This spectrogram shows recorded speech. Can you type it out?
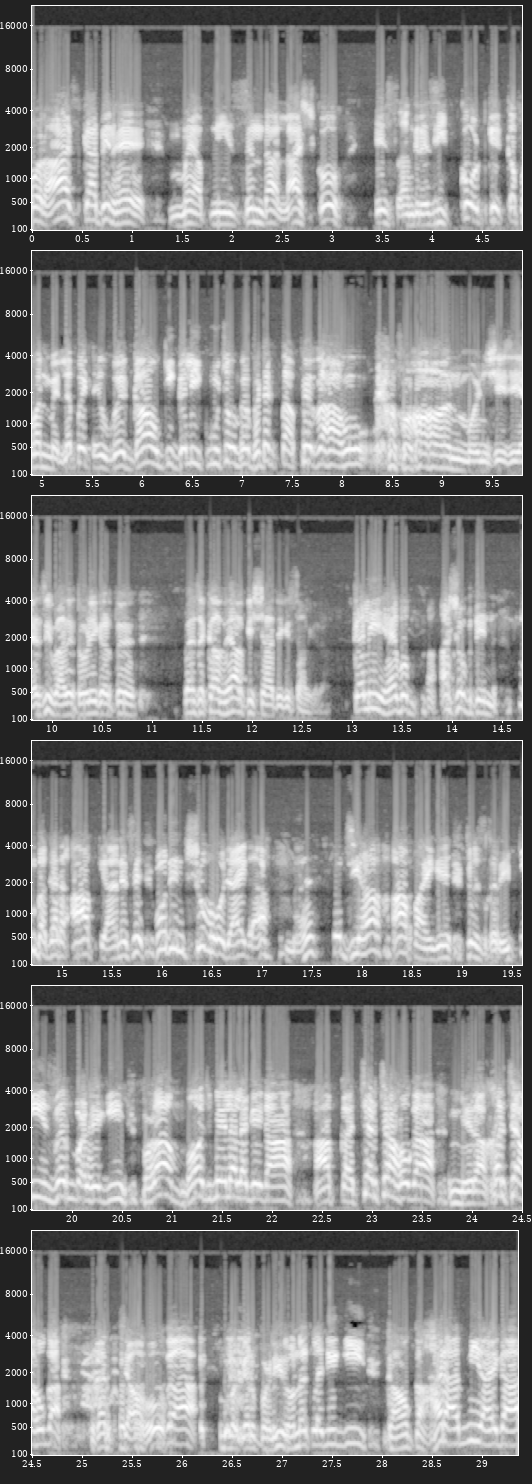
और आज का दिन है। मैं अपनी ज़िंदा लाश को इस अंग्रेज़ी कोट के कफन में लपेटे हुए गाँव की गली कूचों में भटकता फिर रहा हूँ। मुंशी जी ऐसी बातें थोड़ी करते हैं। वैसे कब है आपकी शादी की सालगिरह? कल ही है वो अशुभ दिन। मगर आपके आने से वो दिन शुभ हो जाएगा। मैं? जी हाँ आप आएँगे तो इस गरीब की इज़्ज़त बढ़ेगी। बड़ा मौज मेला लगेगा। आपका चर्चा होगा, मेरा खर्चा होगा खर्चा होगा। मगर बड़ी रौनक लगेगी। गाँव का हर आदमी आएगा।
